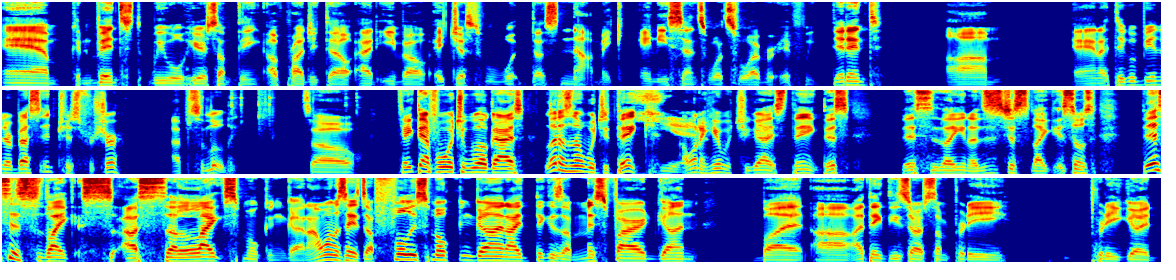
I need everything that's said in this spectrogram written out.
am convinced we will hear something of Project L at Evo. It just w- does not make any sense whatsoever if we didn't. Um, and I think it would be in their best interest for sure. Absolutely. So take that for what you will, guys. Let us know what you think. Yeah. I want to hear what you guys think. This this is like you know this is just like it's those this is like a slight smoking gun. I want to say it's a fully smoking gun. I think it's a misfired gun, but uh, I think these are some pretty pretty good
